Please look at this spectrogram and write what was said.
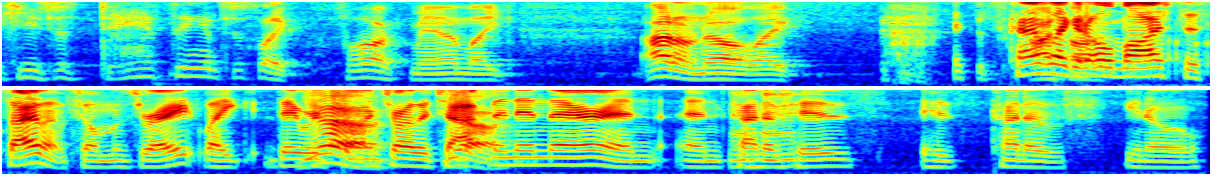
he's just dancing. It's just like fuck, man. Like I don't know. Like It's kind of I like an was homage to silent films, right? Like they were Yeah, throwing Charlie yeah. Chaplin in there, and and kind of Mhm. his his kind of you know,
